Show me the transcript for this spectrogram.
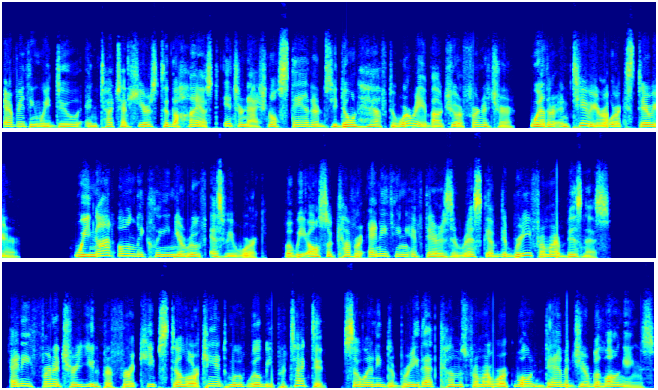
Everything we do and touch adheres to the highest international standards. You don't have to worry about your furniture, whether interior or exterior. We not only clean your roof as we work, but we also cover anything if there is a risk of debris from our business. Any furniture you'd prefer keep still or can't move will be protected, so any debris that comes from our work won't damage your belongings.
